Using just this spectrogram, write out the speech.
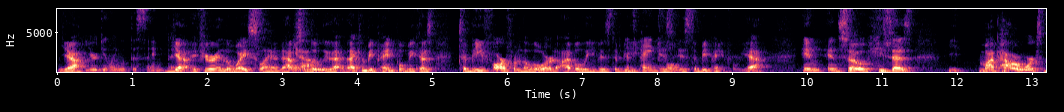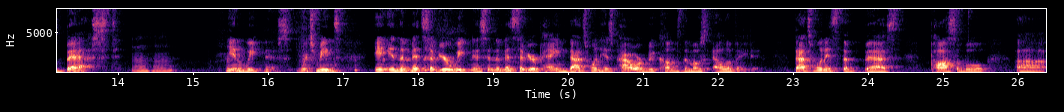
Yeah. You're dealing with the same thing. Yeah, if you're in the wasteland, absolutely that that can be painful because to be far from the Lord, I believe, is to be It's painful. Is, is to be painful. Yeah, and and so he says, my power works best Mm-hmm. in weakness, which means in, in the midst of your weakness, in the midst of your pain, that's when his power becomes the most elevated. That's when it's the best possible uh,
